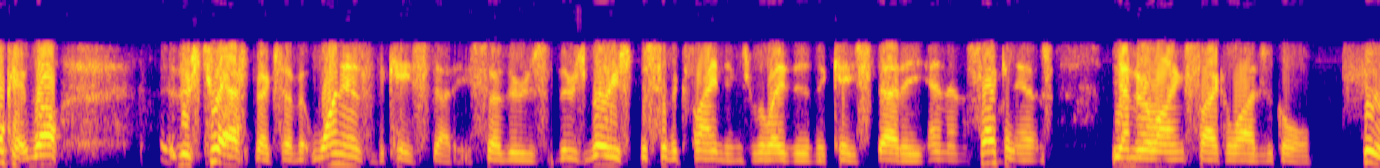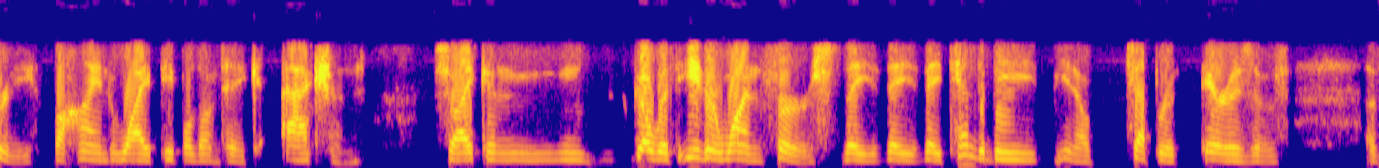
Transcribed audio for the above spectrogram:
Okay, well, there's two aspects of it. One is the case study. So there's there's very specific findings related to the case study, and then the second is the underlying psychological theory behind why people don't take action. So I can go with either one first. They they they tend to be you know separate areas of of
